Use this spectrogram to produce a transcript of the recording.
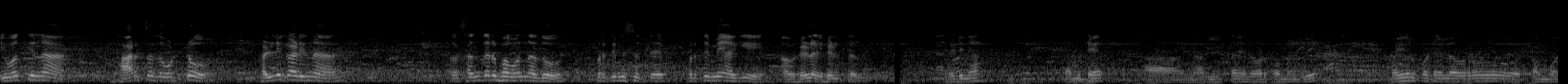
ಇವತ್ತಿನ ಭಾರತದ ಒಟ್ಟು ಹಳ್ಳಿಗಾಡಿನ ಸಂದರ್ಭವನ್ನು ಅದು ಪ್ರತಿಮಿಸುತ್ತೆ ಪ್ರತಿಮೆಯಾಗಿ ಅವು ಹೇಳ, ಹೇಳ್ತದೆ. ರೆಡಿನಾ ತಮಟೆ ನಾವು ಈ ತಾನೇ ನೋಡ್ಕೊಂಬಂದ್ವಿ ಮಯೂರ್ ಪಟೇಲ್ ಅವರು ತಮ್ಮ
